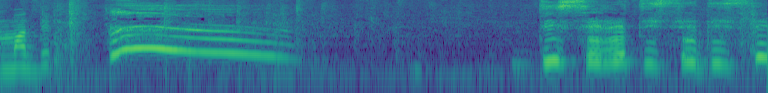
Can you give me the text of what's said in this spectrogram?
আমাদের দিছে রে, দিছে দিছে।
